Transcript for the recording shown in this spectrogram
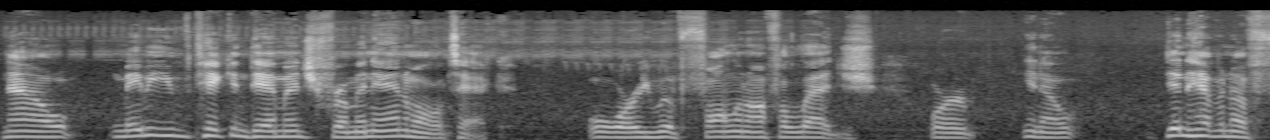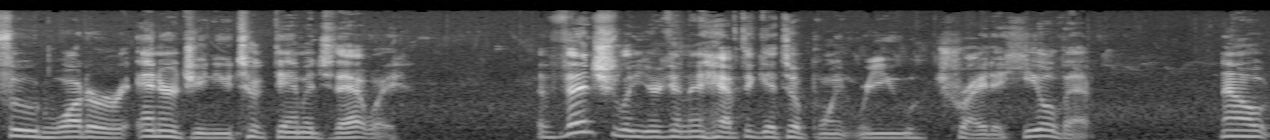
Now, maybe you've taken damage from an animal attack, or you have fallen off a ledge, or, you know, didn't have enough food, water, or energy and you took damage that way. Eventually, you're going to have to get to a point where you try to heal that. Now,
